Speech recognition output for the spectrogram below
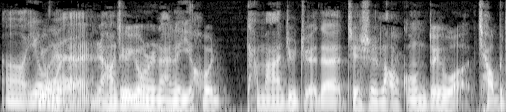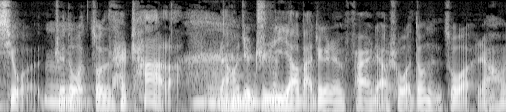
嗯，佣人，然后这个佣人来了以后，他妈就觉得这是老公对我瞧不起我，觉得我做的太差了，然后就执意要把这个人 fire 掉，说我都能做。然后，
